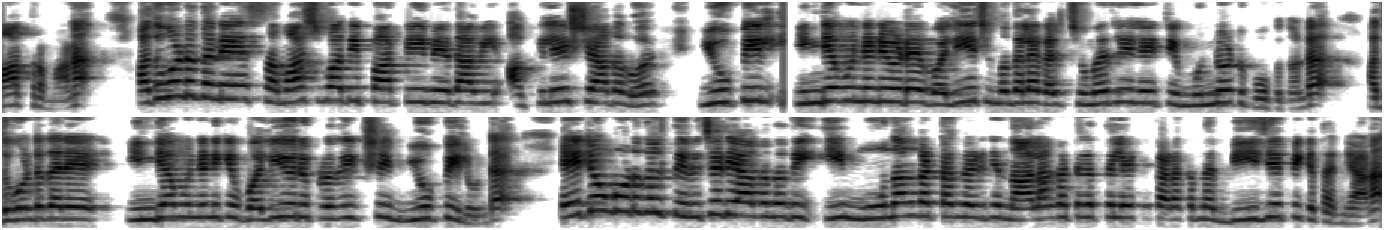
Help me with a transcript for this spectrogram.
മാത്രമാണ്. അതുകൊണ്ട് തന്നെ സമാജ്വാദി പാർട്ടി മേധാവി അഖിലേഷ് യാദവ് യു പിയിൽ ഇന്ത്യ മുന്നണിയുടെ വലിയ ചുമതലകൾ ചുമതലയിലേറ്റി മുന്നോട്ട് പോകുന്നുണ്ട്. അതുകൊണ്ട് തന്നെ ഇന്ത്യ മുന്നണിക്ക് വലിയൊരു പ്രതീക്ഷയും യു പിയിലുണ്ട് ഏറ്റവും കൂടുതൽ തിരിച്ചടിയാകുന്നത് ഈ മൂന്നാം ഘട്ടം കഴിഞ്ഞ് നാലാം ഘട്ടത്തിലേക്ക് കടക്കുന്ന ബി ജെ പിക്ക് തന്നെയാണ്.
